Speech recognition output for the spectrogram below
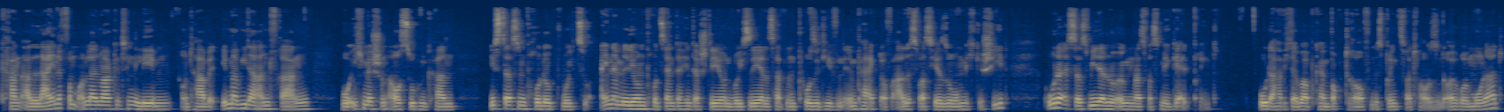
kann alleine vom Online-Marketing leben und habe immer wieder Anfragen, wo ich mir schon aussuchen kann, ist das ein Produkt, wo ich zu einer Million Prozent dahinter stehe und wo ich sehe, das hat einen positiven Impact auf alles, was hier so um mich geschieht? Oder ist das wieder nur irgendwas, was mir Geld bringt? Oder habe ich da überhaupt keinen Bock drauf und es bringt zwar 1000 Euro im Monat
